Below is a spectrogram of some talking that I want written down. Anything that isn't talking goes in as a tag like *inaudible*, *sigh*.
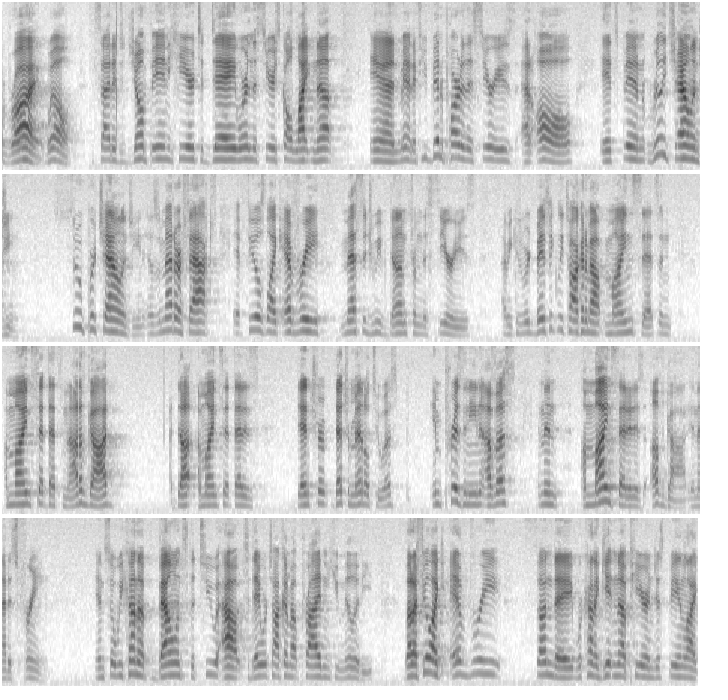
All right. Well, excited to jump in here today. We're in the series called Lighten Up. And man, if you've been a part of this series at all, it's been really challenging. Super challenging. As a matter of fact, it feels like every message we've done from this series, I mean, because we're basically talking about mindsets and a mindset that's not of God, a, do- a mindset that is detri- detrimental to us, imprisoning of us, and then a mindset that is of God and that is freeing. And so we kind of balance the two out. Today we're talking about pride and humility. But I feel like every Sunday we're kind of getting up here and just being like,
